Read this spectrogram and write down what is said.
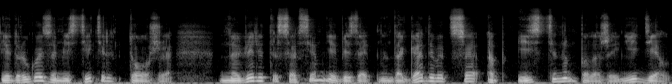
и другой заместитель тоже – но верит и совсем не обязательно догадываться об истинном положении дел.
